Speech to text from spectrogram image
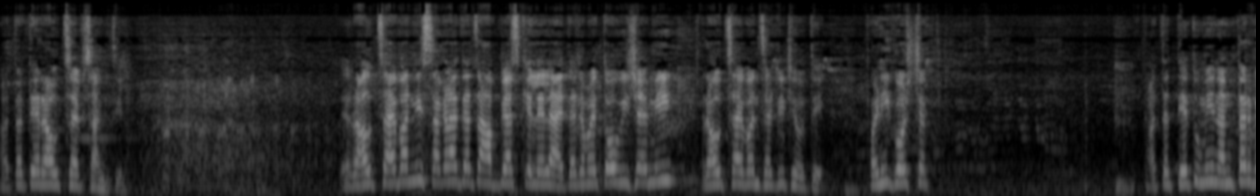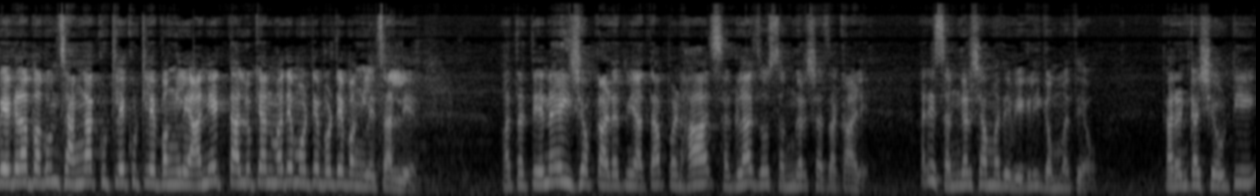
आता ते राऊत साहेब सांगतील. राऊत साहेबांनी सगळा त्याचा अभ्यास केलेला आहे. त्याच्यामुळे तो विषय मी राऊत साहेबांसाठी ठेवते. पण ही गोष्ट आता ते तुम्ही नंतर वेगळं बघून सांगा कुठले कुठले बंगले. अनेक तालुक्यांमध्ये मोठे मोठे बंगले चालले आता ते नाही हिशोब काढत मी आता पण हा सगळा जो संघर्षाचा काळ आहे अरे संघर्षामध्ये वेगळी गंमत आहे हो. कारण का शेवटी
